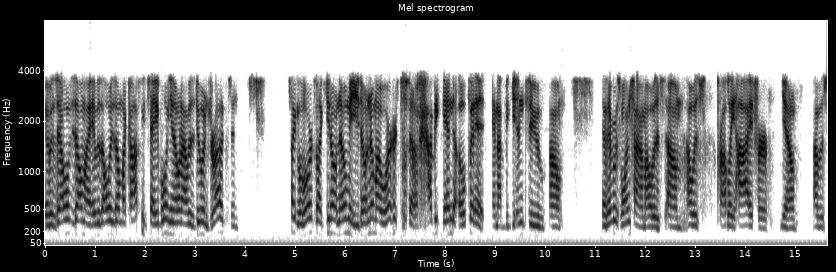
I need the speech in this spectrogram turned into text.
It was always on my it was always on my coffee table, you know, when I was doing drugs and it's like the Lord's like, You don't know me, you don't know my words. So I began to open it and I began to um and there was one time I was um I was probably high for you know, I was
